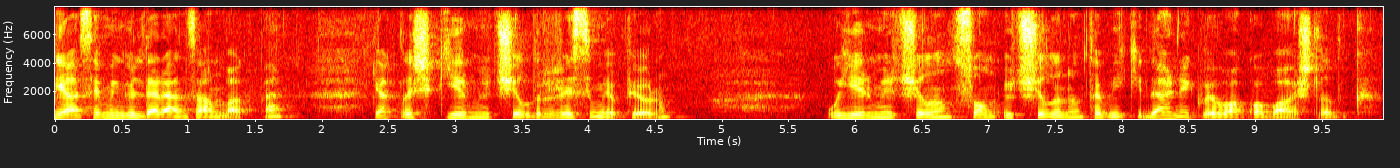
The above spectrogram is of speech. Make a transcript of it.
Yasemin Gülderen Zanbak ben. Yaklaşık 23 yıldır resim yapıyorum. Bu 23 yılın son 3 yılını tabii ki dernek ve vakfa bağışladık.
